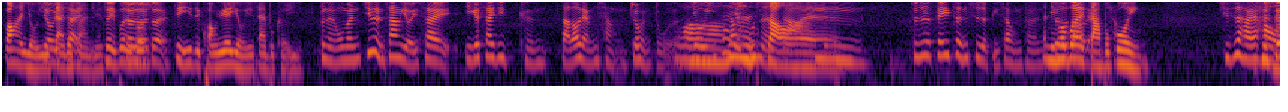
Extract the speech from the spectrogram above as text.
包含友谊赛都友谊赛算在里面，所以你不能说自己一直狂约友谊赛不可以。不能。我们基本上友谊赛一个赛季可能打到两场就很多了。哇友谊赛那也很少打哎、嗯，就是非正式的比赛，我们可能那你会不会打？不过瘾？其实还好哎、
